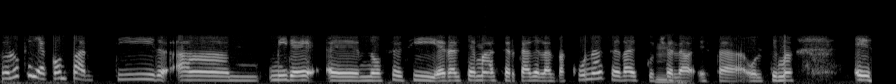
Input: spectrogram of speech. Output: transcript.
solo quería compartir, mire, eh, no sé si era el tema acerca de las vacunas, ¿verdad? Escuché mm. la, esta última. Eh,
